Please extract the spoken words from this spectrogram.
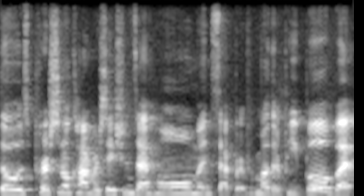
those personal conversations at home and separate from other people. But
